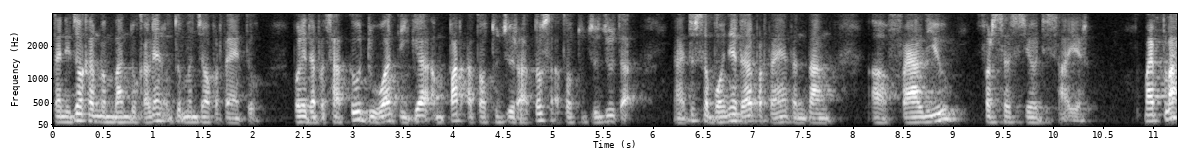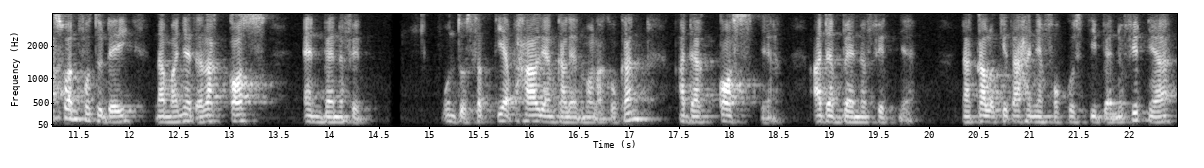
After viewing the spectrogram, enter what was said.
dan itu akan membantu kalian untuk menjawab pertanyaan itu boleh dapat satu, dua, tiga, empat, atau tujuh ratus atau tujuh juta. Nah, itu semuanya adalah pertanyaan tentang uh, value versus your desire. My plus one for today namanya adalah cost and benefit. Untuk setiap hal yang kalian mau lakukan, ada cost-nya, ada benefit-nya. Nah, kalau kita hanya fokus di benefit-nya,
